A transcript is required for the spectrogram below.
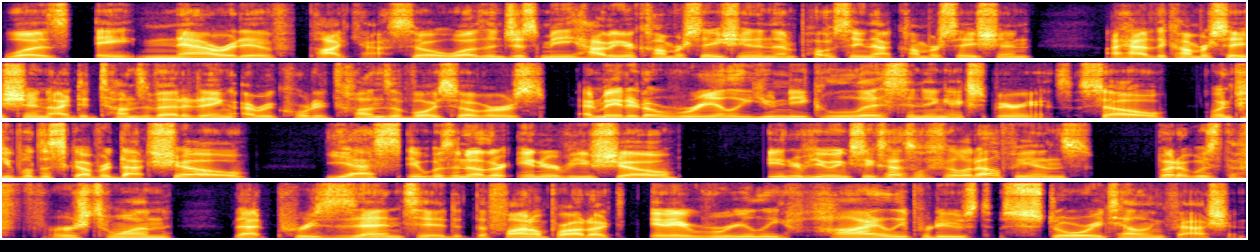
was a narrative podcast. So it wasn't just me having a conversation and then posting that conversation. I had the conversation, I did tons of editing, I recorded tons of voiceovers, and made it a really unique listening experience. So when people discovered that show, yes, it was another interview show interviewing successful Philadelphians, but it was the first one that presented the final product in a really highly produced storytelling fashion.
